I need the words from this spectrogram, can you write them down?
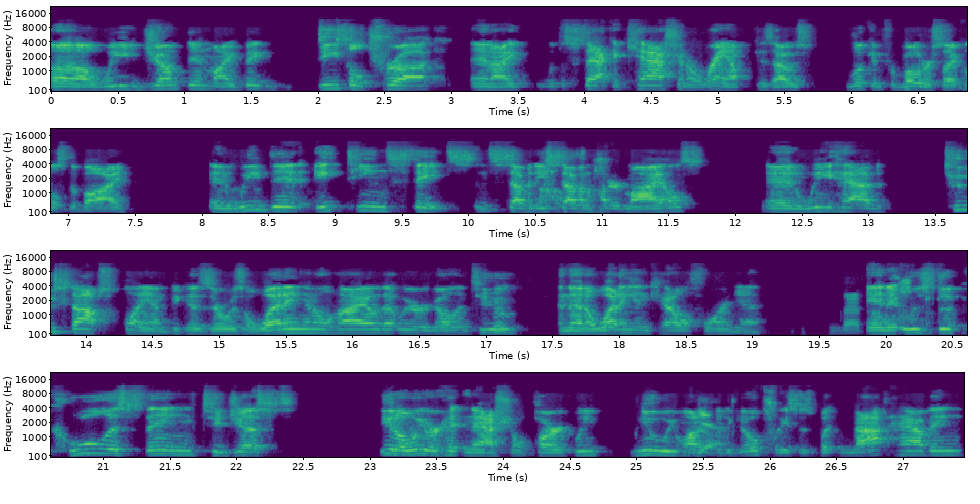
Uh, we jumped in my big diesel truck and I with a stack of cash and a ramp because I was looking for motorcycles to buy. And we did 18 states and 7,700 miles. And we had two stops planned because there was a wedding in Ohio that we were going to, hmm. and then a wedding in California. That's and awesome. it was the coolest thing to just, you know, we were hitting national park. We knew we wanted yeah. to go places, but not having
